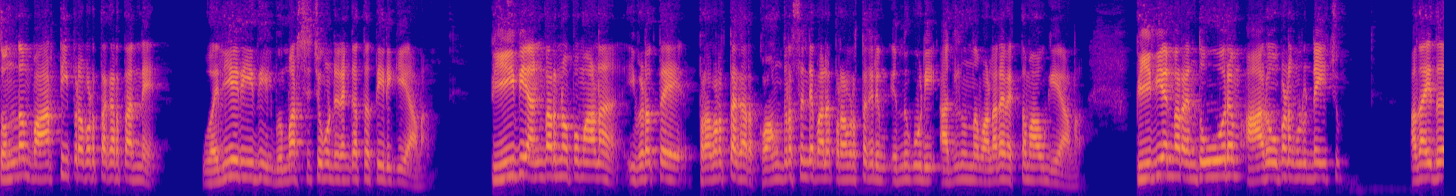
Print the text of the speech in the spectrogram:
സ്വന്തം പാർട്ടി പ്രവർത്തകർ തന്നെ വലിയ രീതിയിൽ വിമർശിച്ചുകൊണ്ട് രംഗത്തെത്തിയിരിക്കുകയാണ്. പി വി അൻവറിനൊപ്പമാണ് ഇവിടുത്തെ പ്രവർത്തകർ കോൺഗ്രസിന്റെ പല പ്രവർത്തകരും എന്നുകൂടി അതിൽ നിന്ന് വളരെ വ്യക്തമാവുകയാണ്. പി വി അൻവർ എന്തോരം ആരോപണങ്ങൾ ഉന്നയിച്ചു. അതായത്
